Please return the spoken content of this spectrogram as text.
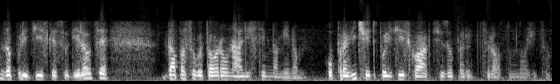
za policijske sodelavce, da pa so gotovo ravnali s tem namenom opravičiti policijsko akcijo zoper celotno množico.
